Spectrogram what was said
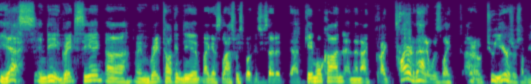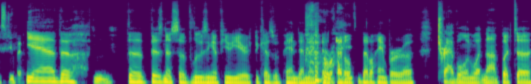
Yes, indeed. Great to see you. Uh, and great talking to you. I guess last we spoke, as you said, at, at GameholeCon. And then I, I, prior to that, it was like, I don't know, two years or something stupid. Yeah, the the business of losing a few years because of a pandemic that, Right. that'll that'll hamper uh, travel and whatnot. But uh,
